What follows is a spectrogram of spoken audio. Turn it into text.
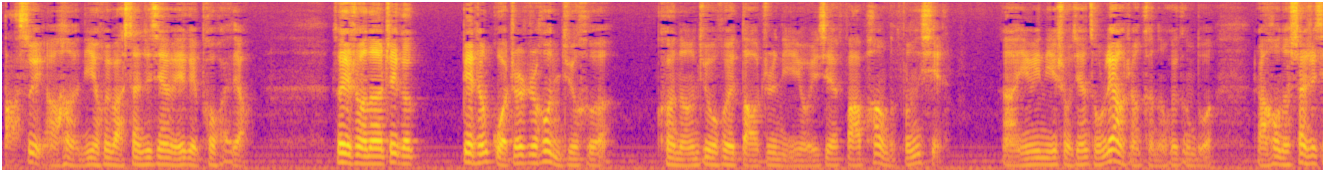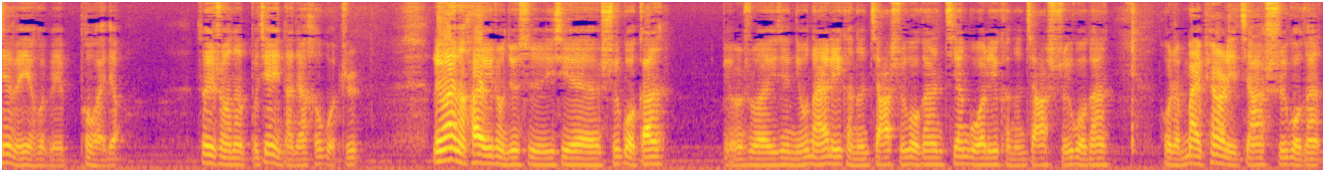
打碎啊，你也会把膳食纤维给破坏掉。所以说呢，这个变成果汁之后你去喝，可能就会导致你有一些发胖的风险啊，因为你首先从量上可能会更多，然后呢，膳食纤维也会被破坏掉。所以说呢，不建议大家喝果汁。另外呢，还有一种就是一些水果干。比如说一些牛奶里可能加水果干，坚果里可能加水果干，或者麦片里加水果干。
